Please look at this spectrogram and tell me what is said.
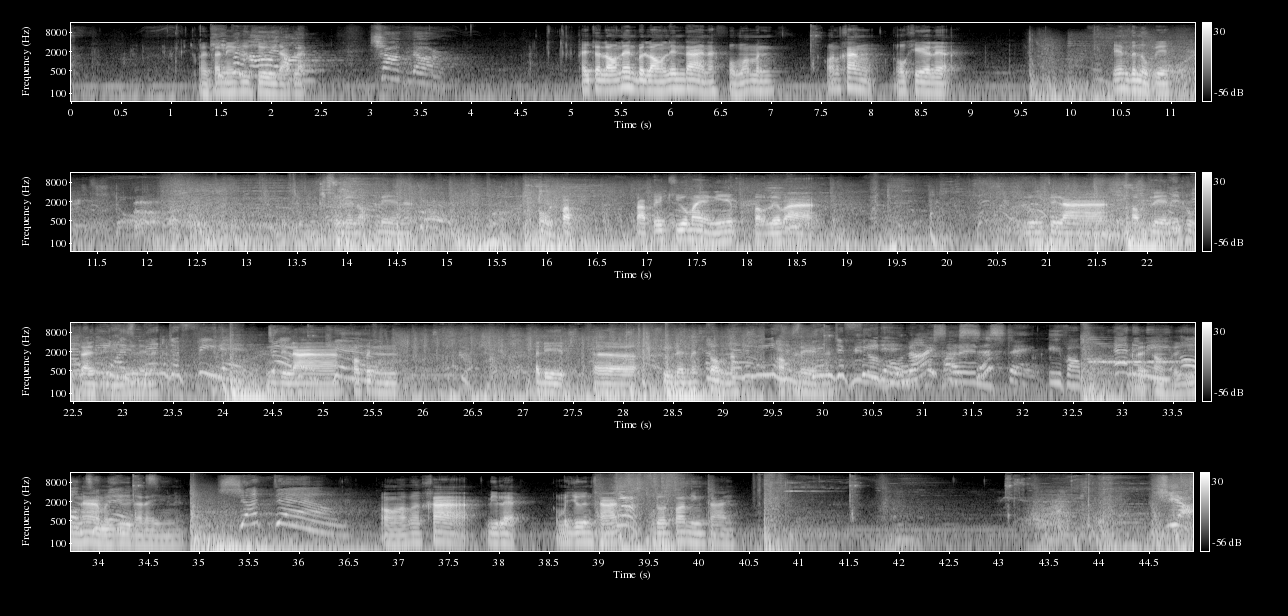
แต่ตอนนี้คือคิวยับแล้วใครจะลองเล่นไปลองเล่นได้นะ ผมว่ามันค่อนข้างโอเคเลยอะเล่นสนุกดีเล่นออกเล่นนะโอ้ปรับปรับเอคิวมาอย่างนี้บอกเลยว่า ลุงศิลาท็อปเลนนี่ถูกใจสิ่งนี้เลยนะลุงศิลาเขาเป็น อดีตเอ่อคิวเลนเมสส้ม An เนอะ enemy ท็อป has เลน been นะ defeated. Nice assisting. Eva เลย Enemy เอาแต่ยีหน้ามายืนอะไรอ ultimate. ย่างเนี้ย Shut down. อ๋อเพื่อฆ่าดีแลกมายืนชาร์จโดนป้อมยิงตาย Chia!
